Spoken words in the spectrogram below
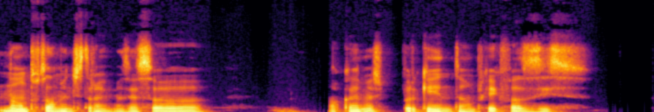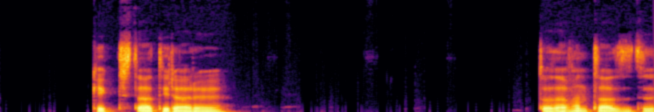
Não totalmente estranho, mas é só. Ok, mas porquê então? Porquê é que fazes isso? O que é que te está a tirar toda a vontade de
